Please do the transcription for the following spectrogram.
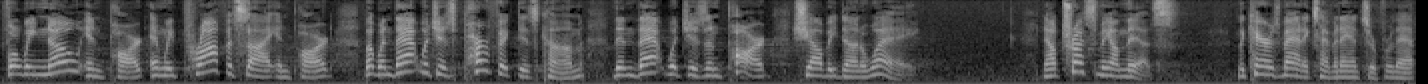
For we know in part, and we prophesy in part, but when that which is perfect is come, then that which is in part shall be done away. Now, trust me on this. The charismatics have an answer for that,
